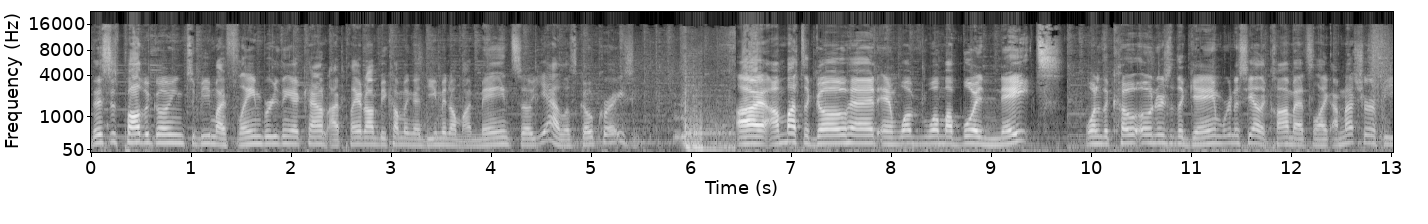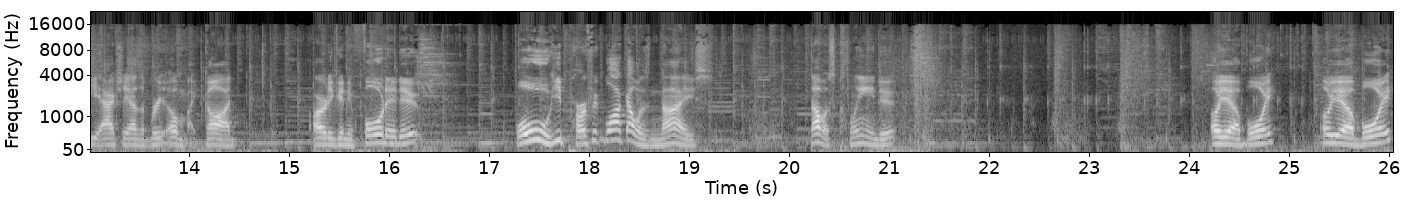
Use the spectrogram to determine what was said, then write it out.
This is probably going to be my flame breathing account. I plan on becoming a demon on my main, so yeah, let's go crazy. Alright, I'm about to go ahead and one, one my boy Nate, one of the co-owners of the game. We're gonna see how the combat's like. I'm not sure if he actually has a breathe. Oh my god. Already getting folded, dude. Oh, he perfect block? That was nice. That was clean, dude. Oh yeah, boy. Oh yeah, boy.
